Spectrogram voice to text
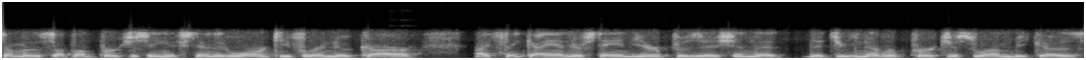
some of the stuff I'm purchasing extended warranty for a new car. I think I understand your position that that you've never purchased one because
